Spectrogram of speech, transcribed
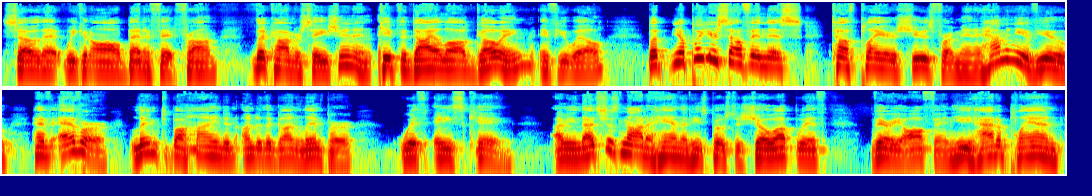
so that we can all benefit from the conversation and keep the dialogue going, if you will. But you know, put yourself in this tough player's shoes for a minute. How many of you have ever limped behind an under the gun limper with ace king? I mean, that's just not a hand that he's supposed to show up with very often. He had a plan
